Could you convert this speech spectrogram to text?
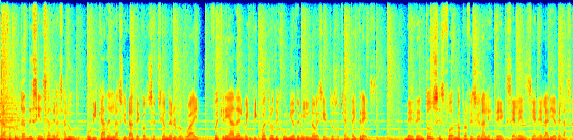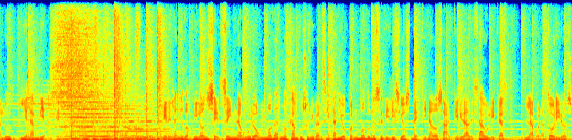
La Facultad de Ciencias de la Salud, ubicada en la ciudad de Concepción del Uruguay, fue creada el 24 de junio de 1983. Desde entonces forma profesionales de excelencia en el área de la salud y el ambiente. En el año 2011 se inauguró un moderno campus universitario con módulos edilicios destinados a actividades áulicas, laboratorios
